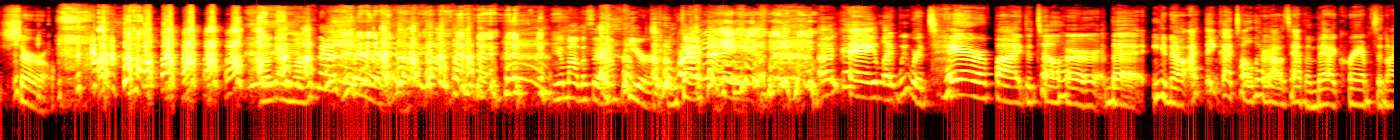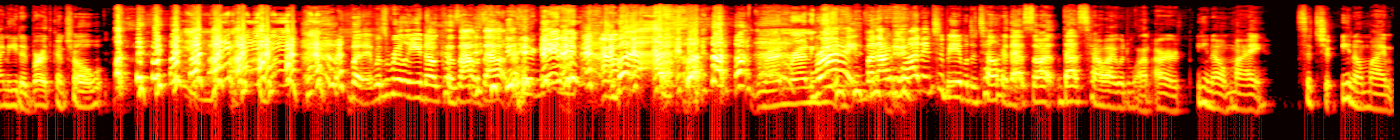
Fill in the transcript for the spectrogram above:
Cheryl. okay, mom. Sure. Your mama said I'm pure. Okay. Right. okay. Like we were terrified to tell her that, you know, I think I told her I was having bad cramps and I needed birth control. but it was really, you know, because I was out there getting it. But Riding around again. right but i wanted to be able to tell her that so I, that's how i would want our you know my situ you know my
